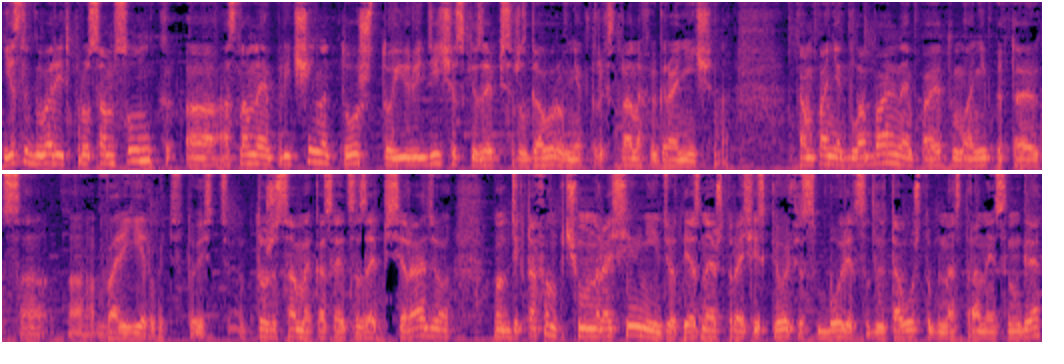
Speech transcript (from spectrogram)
Если говорить про Samsung, а, основная причина то, что юридически запись разговора в некоторых странах ограничена. Компания глобальная, поэтому они пытаются э, варьировать. То есть то же самое касается записи радио. Но диктофон почему на Россию не идет? Я знаю, что российский офис борется для того, чтобы иностранные СНГ,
